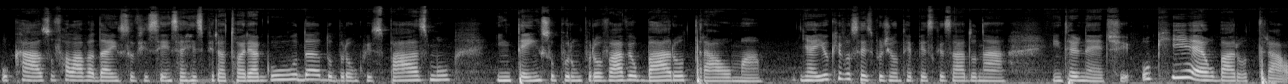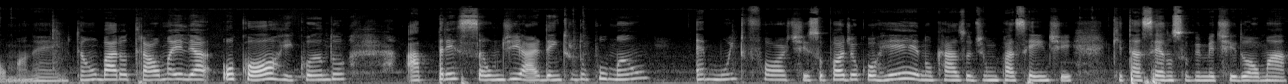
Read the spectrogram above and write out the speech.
o caso falava da insuficiência respiratória aguda, do broncoespasmo intenso por um provável barotrauma. E aí o que vocês podiam ter pesquisado na internet? O que é o barotrauma, né? Então o barotrauma ele ocorre quando a pressão de ar dentro do pulmão é muito forte. Isso pode ocorrer no caso de um paciente que está sendo submetido a uma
